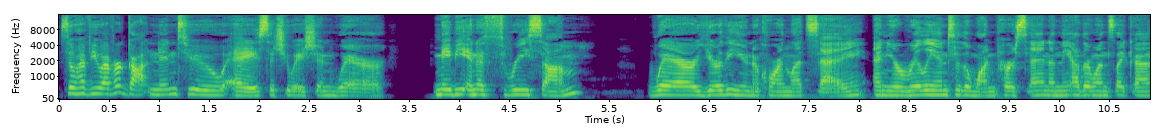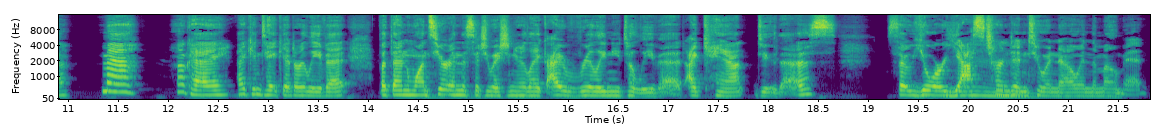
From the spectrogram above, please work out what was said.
So, have you ever gotten into a situation where maybe in a threesome where you're the unicorn, let's say, and you're really into the one person and the other one's like a meh, okay, I can take it or leave it. But then once you're in the situation, you're like, I really need to leave it. I can't do this. So your yes turned Mm. into a no in the moment.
